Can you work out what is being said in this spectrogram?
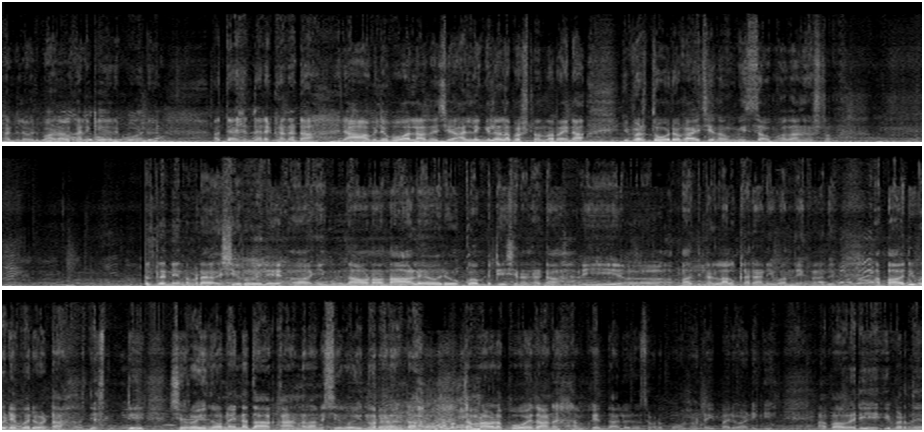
കണ്ടില്ല ഒരുപാട് ആൾക്കാർ കയറി പോകുന്നുണ്ട് അത്യാവശ്യം തിരക്കുണ്ട് കേട്ടോ രാവിലെ പോകലാന്ന് വെച്ച്. അല്ലെങ്കിലുള്ള പ്രശ്നം എന്ന് പറഞ്ഞു കഴിഞ്ഞാൽ ഇവിടുത്തെ ഓരോ കാഴ്ചയും നമുക്ക് മിസ്സാവും അതാണ് പ്രശ്നം. അതുപോലെ തന്നെ നമ്മുടെ ഷിറോയിലെ ഇന്നാണോ നാളെ ഒരു കോമ്പറ്റീഷൻ ഉണ്ട് കേട്ടോ. ഈ അപ്പം അതിനുള്ള ആൾക്കാരാണ് ഈ വന്നേക്കുന്നത് അപ്പോൾ അവർ ഇവിടെയും വരും കേട്ടോ. ജസ്റ്റ് ഷിറോയി എന്ന് പറഞ്ഞു കഴിഞ്ഞാൽ ദാ കാണുന്നതാണ് ഷിറോയി എന്ന് പറയുന്നത് കേട്ടോ. നമ്മളവിടെ പോയതാണ്. നമുക്ക് എന്തായാലും ഒരു ദിവസം അവിടെ പോകണം കേട്ടോ ഈ പരിപാടിക്ക്. അപ്പോൾ അവർ ഇവിടുന്ന്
